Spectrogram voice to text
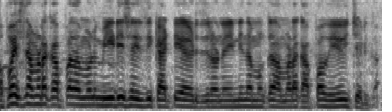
അപ്പോൾ നമ്മുടെ കപ്പ നമ്മൾ മീഡിയം സൈസിൽ കട്ട് ചെയ്യാൻ എടുത്തിട്ടുണ്ട് ഇനി നമുക്ക് നമ്മുടെ കപ്പ വേവിച്ചെടുക്കാം.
